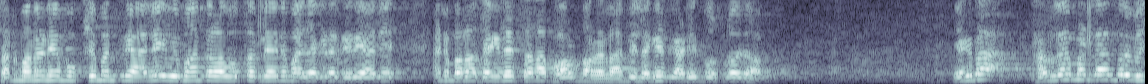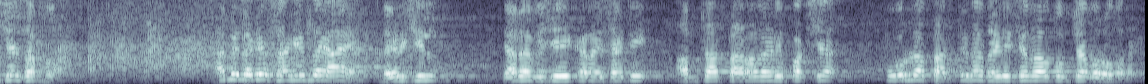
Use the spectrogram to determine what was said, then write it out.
सन्माननीय मुख्यमंत्री आले विमानतळावर उतरले आणि माझ्याकडे घरी आले आणि मला सांगितलं चला फॉर्म भरायला. आम्ही लगेच गाडीत बसलो आहे एकदा ठरलं म्हटल्यानंतर विषय संपला. आम्ही लगेच सांगितलं आहे धैर्यशील याला विजयी करायसाठी आमचा ताराराणी पक्ष पूर्ण ताकदीनं धैर्यशीलराव तुमच्या बरोबर आहे.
